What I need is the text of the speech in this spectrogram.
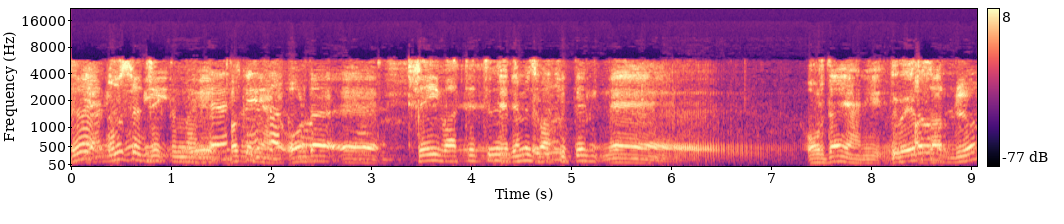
Değil mi? yani Onu bu söyleyecektim ben. bir, ee, Evet, bakın benim yani aklıma orada ee, Şey Vahdettin. dedemiz Vahdettin ee, orada yani Hanım, azarlıyor,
